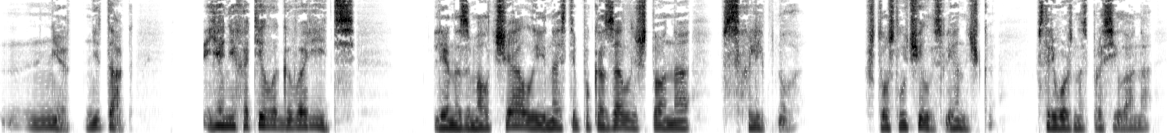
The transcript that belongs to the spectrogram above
Нет, не так. Я не хотела говорить. Лена замолчала, и Насте показалось, что она всхлипнула. — Что случилось, Леночка? — встревоженно спросила она. —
